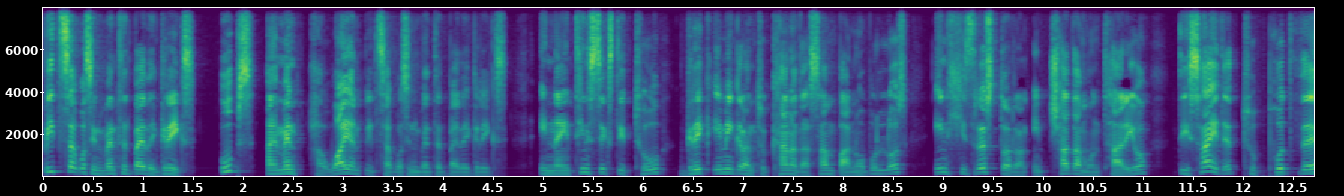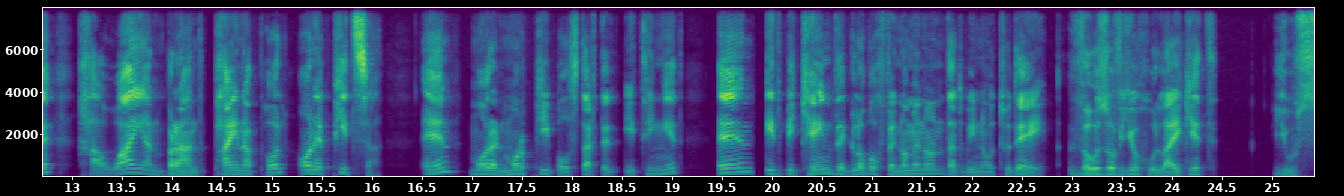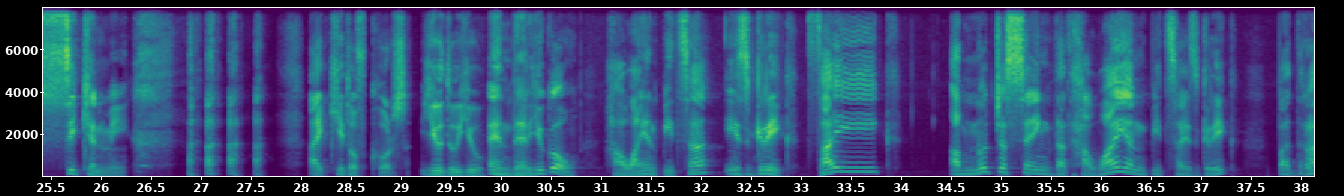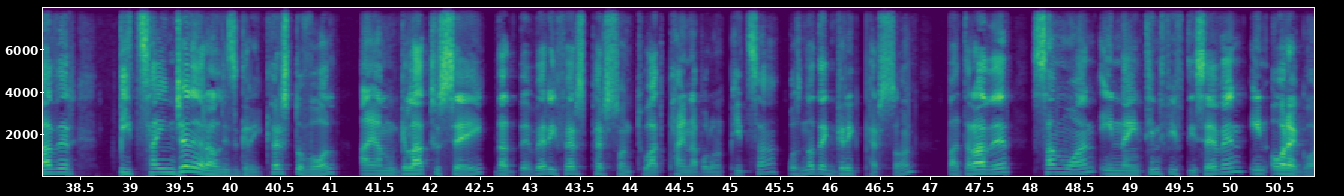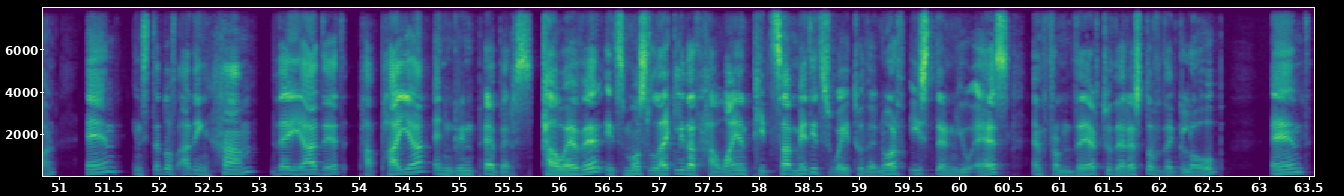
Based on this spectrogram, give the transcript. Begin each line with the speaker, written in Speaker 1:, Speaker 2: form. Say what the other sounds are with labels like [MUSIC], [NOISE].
Speaker 1: Pizza was invented by the Greeks. Oops, I meant Hawaiian pizza was invented by the Greeks. In 1962, Greek immigrant to Canada Sam Panopoulos, in his restaurant in Chatham, Ontario, decided to put the Hawaiian brand pineapple on a pizza. And more and more people started eating it, and it became the global phenomenon that we know today. Those of you who like it, you sicken me. [LAUGHS] I kid, of course. You do you. And there you go. Hawaiian pizza is Greek. Psych! I'm not just saying that Hawaiian pizza is Greek, but rather pizza in general is Greek. First of all, I am glad to say that the very first person to add pineapple on pizza was not a Greek person, but rather someone in 1957 in Oregon and instead of adding ham, they added papaya and green peppers. However, it's most likely that Hawaiian pizza made its way to the northeastern US and from there to the rest of the globe. And,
